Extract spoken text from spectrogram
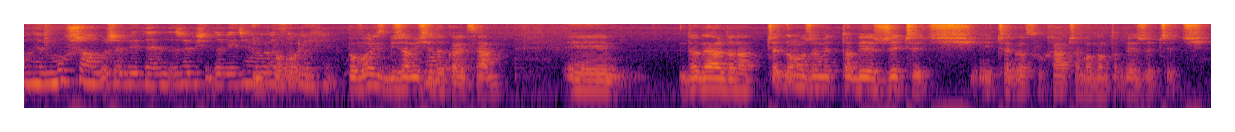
one muszą, żeby, ten, żeby się dowiedziały I powoli. Powoli zbliżamy się No. do końca. Yy, droga Aldona, czego możemy Tobie życzyć i czego słuchacze mogą Tobie życzyć?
